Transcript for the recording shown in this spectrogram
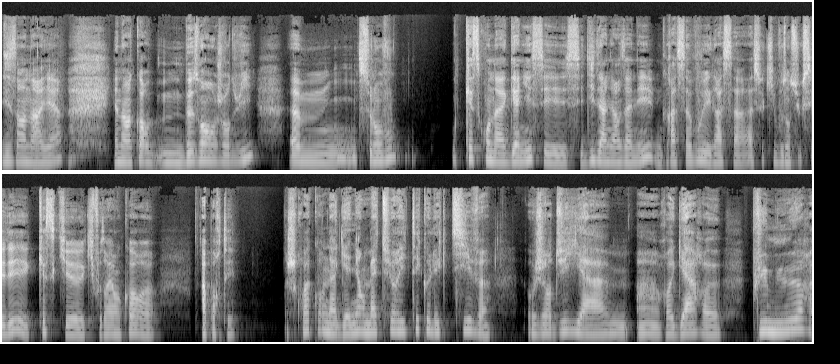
dix ans en arrière. Il y en a encore mm, besoin aujourd'hui. Euh, selon vous, qu'est-ce qu'on a gagné ces, dix dernières années grâce à vous et grâce à, ceux qui vous ont succédé Et qu'est-ce qu'il faudrait encore euh, apporter? Je crois qu'on a gagné en maturité collective. Aujourd'hui, il y a un regard plus mûr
